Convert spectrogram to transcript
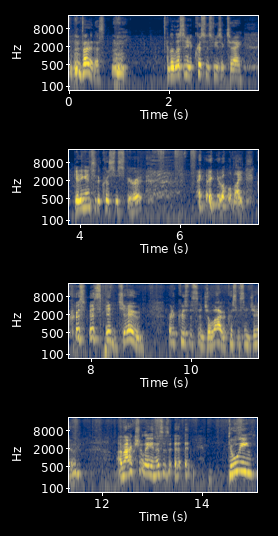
of this. I've been listening to Christmas music today, getting into the Christmas spirit. I know you all like Christmas in June. Heard of Christmas in July, but Christmas in June. I'm actually, and this is uh, uh, doing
